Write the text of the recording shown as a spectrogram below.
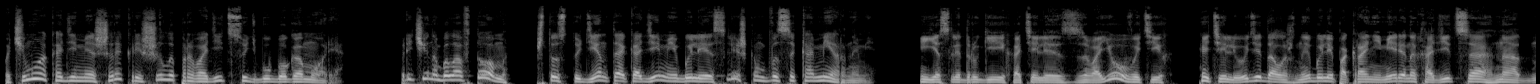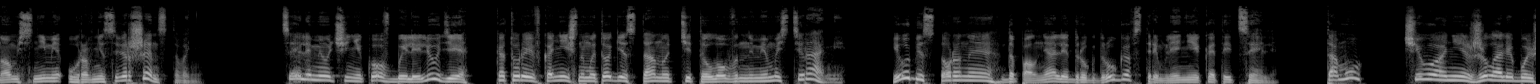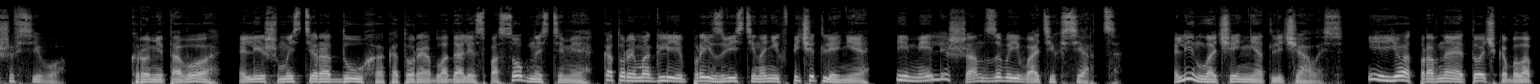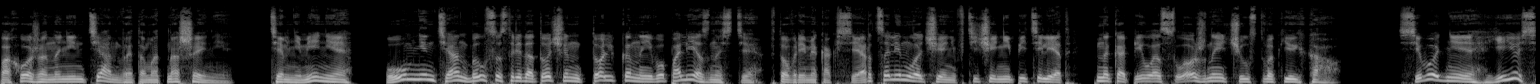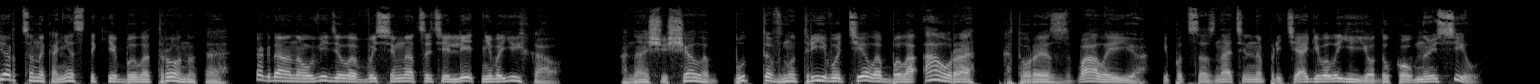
Почему Академия Шрек решила проводить судьбу Бога моря? Причина была в том, что студенты Академии были слишком высокомерными, и если другие хотели завоевывать их, эти люди должны были, по крайней мере, находиться на одном с ними уровне совершенствования. Целями учеников были люди, которые в конечном итоге станут титулованными мастерами, и обе стороны дополняли друг друга в стремлении к этой цели, тому, чего они желали больше всего. Кроме того, лишь мастера духа, которые обладали способностями, которые могли произвести на них впечатление, имели шанс завоевать их сердце. Лин Лачень не отличалась, и ее отправная точка была похожа на Нинтян в этом отношении. Тем не менее, Ум Нинтян был сосредоточен только на его полезности, в то время как сердце Лин Лочень в течение пяти лет накопило сложные чувства к Юйхао. Сегодня ее сердце наконец-таки было тронуто, когда она увидела восемнадцатилетнего Юйхао. Она ощущала, будто внутри его тела была аура, которая звала ее и подсознательно притягивала ее духовную силу.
